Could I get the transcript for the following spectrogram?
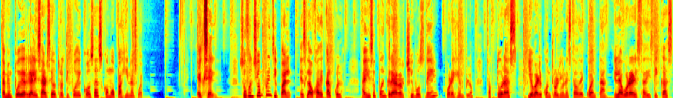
También puede realizarse otro tipo de cosas como páginas web. Excel. Su función principal es la hoja de cálculo. Ahí se pueden crear archivos de, por ejemplo, facturas, llevar el control de un estado de cuenta, elaborar estadísticas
